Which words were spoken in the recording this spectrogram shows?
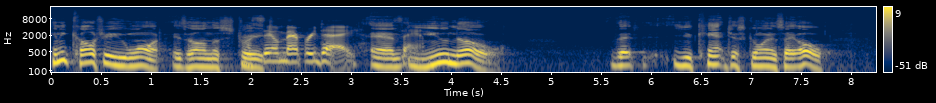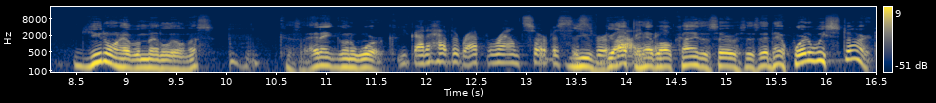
any culture you want is on the street. I see them every day. And Sam. you know that you can't just go in and say, oh, you don't have a mental illness, Mm-hmm. because that ain't going to work. you got to have the wraparound services You've got to have all kinds of services. And where do we start?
